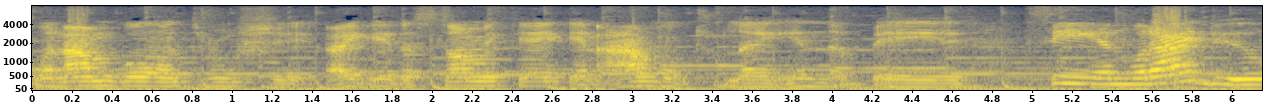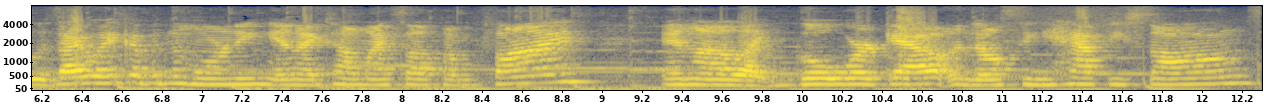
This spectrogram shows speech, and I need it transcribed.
when i'm going through shit. I get a stomach ache and i want to lay in the bed. See, and what I do is I wake up in the morning and I tell myself I'm fine, and I'll like go work out and I'll sing happy songs,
